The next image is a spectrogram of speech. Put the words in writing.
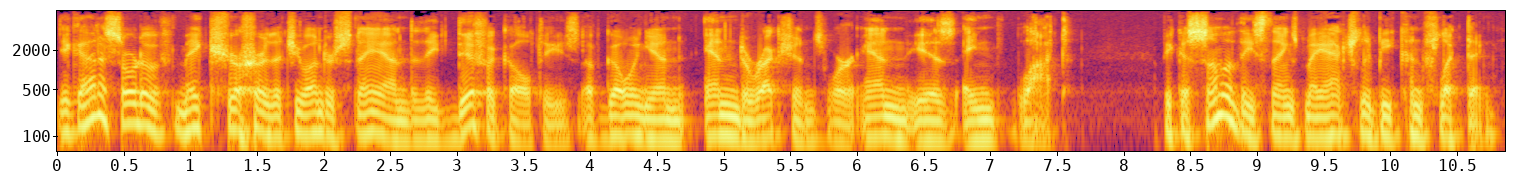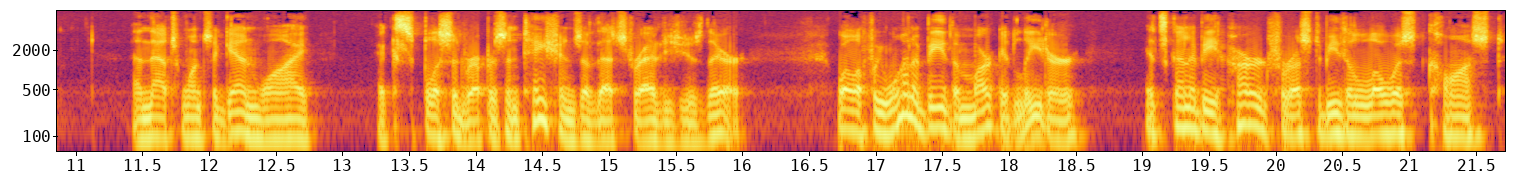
You got to sort of make sure that you understand the difficulties of going in N directions where N is a lot. Because some of these things may actually be conflicting. And that's once again why explicit representations of that strategy is there. Well, if we want to be the market leader, it's going to be hard for us to be the lowest cost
